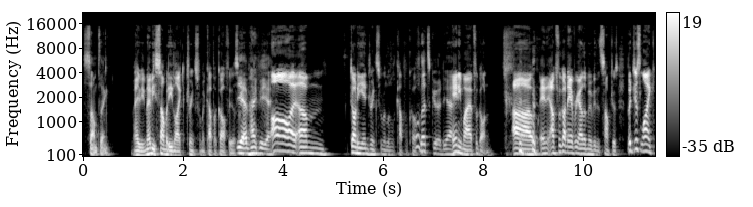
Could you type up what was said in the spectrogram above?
Something. Maybe, maybe somebody like drinks from a cup of coffee or something. Yeah, maybe. Yeah. Oh, um, Donnie Yen drinks from a little cup of coffee. Oh, that's good. Yeah. Anyway, I've forgotten. Uh, and I've forgotten every other movie that's sumptuous. But just like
